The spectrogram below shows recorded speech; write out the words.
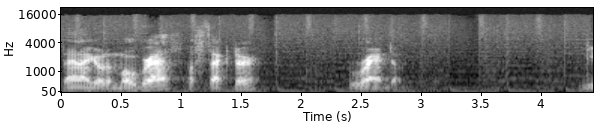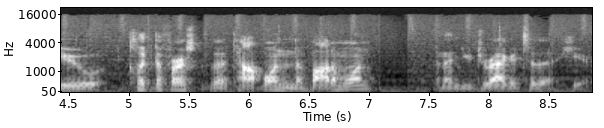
Then I go to MoGraph, Effector, random. You click the first, the top one and the bottom one, and then you drag it to the here.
